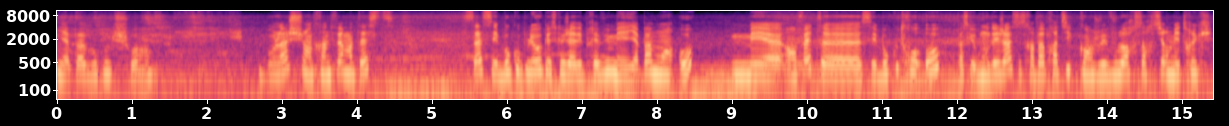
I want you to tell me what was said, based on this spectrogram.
Il n'y a pas beaucoup de choix. Hein. Bon là je suis en train de faire un test. Ça c'est beaucoup plus haut que ce que j'avais prévu mais il n'y a pas moins haut. Mais euh, en fait euh, c'est beaucoup trop haut parce que bon déjà ce sera pas pratique quand je vais vouloir sortir mes trucs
